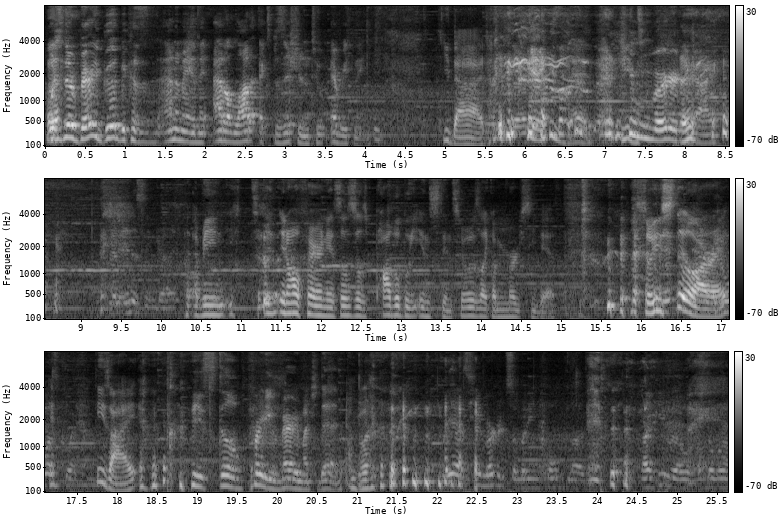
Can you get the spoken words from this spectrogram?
which they're very good because it's an anime and they add a lot of exposition to everything. he died. yeah, he's dead. He murdered a guy. An innocent guy. I mean, in, in all fairness, this was probably instant, so it was like a mercy death. So he's still Yeah, alright. It was quick. He's alright. He's still pretty, very much dead. but Yes, he murdered somebody in cold blood. A hero of the world.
